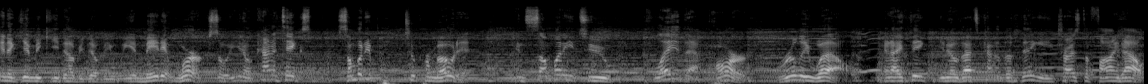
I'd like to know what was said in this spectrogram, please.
in a gimmicky WWE and made it work. So, you know, kind of takes somebody to promote it and somebody to play that part really well. And I think, you know, that's kind of the thing. He tries to find out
